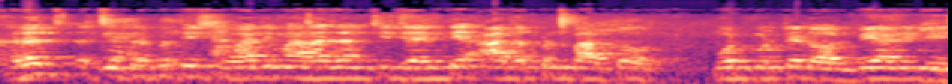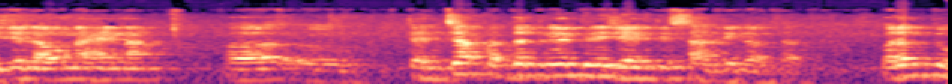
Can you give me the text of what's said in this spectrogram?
खरंच छत्रपती शिवाजी महाराजांची जयंती आज आपण पाहतो. मोठमोठे डॉल्बी आणि डीजे लावून आहे ना त्यांच्या पद्धतीने ते जयंती साजरी करतात. परंतु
